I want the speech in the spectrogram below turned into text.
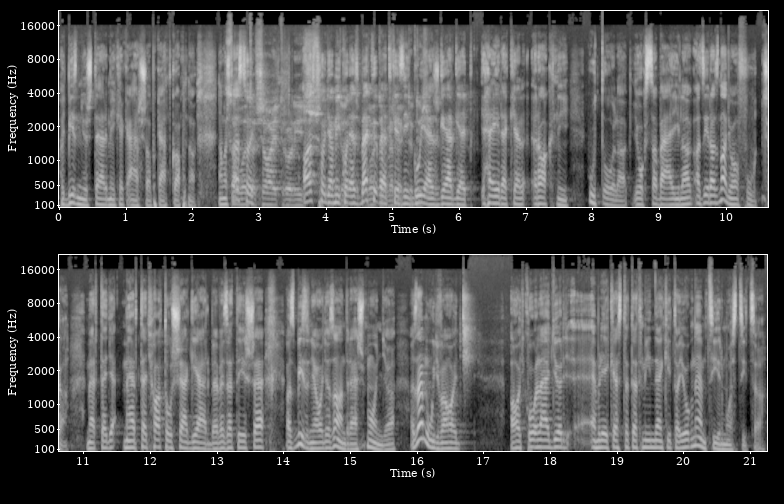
hogy bizonyos termékek ársapkát kapnak. Na most szóval az, hogy, is, az, hogy amikor ez bekövetkezik, Gulyás Gergelyt helyre kell rakni utólag, jogszabályilag, azért az nagyon furcsa, mert egy, mert egy hatósági ár bevezetése, az bizony, hogy az András mondja, az nem úgy van, hogy ahogy Kollágy György emlékeztetett mindenkit, a jog nem círmos cica.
